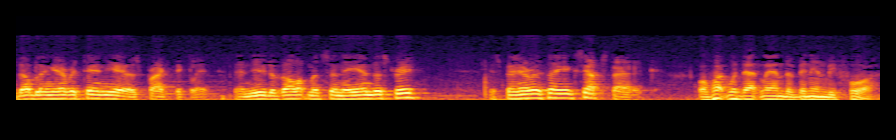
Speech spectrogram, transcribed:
doubling every 10 years practically. The new developments in the industry, it's been everything except static. Well, what would that land have been in before?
